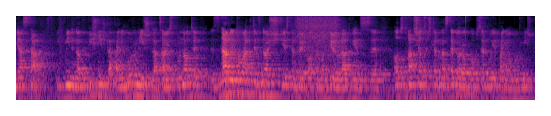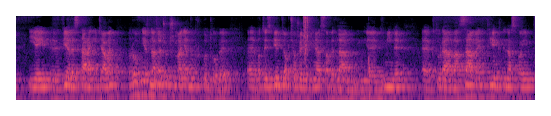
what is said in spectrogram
miasta i gminy Nowy Wiśnicz, dla Pani Burmistrz, dla całej wspólnoty. Znam tą aktywność, jestem tutaj posłem od wielu lat, więc e, od 2014 roku obserwuję Panią Burmistrz i jej e, wiele starań i działań, również na rzecz utrzymania dóbr kultury. e, bo to jest wielkie obciążenie finansowe dla gminy, która ma zamek piękny na swoim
